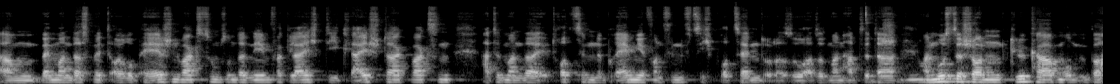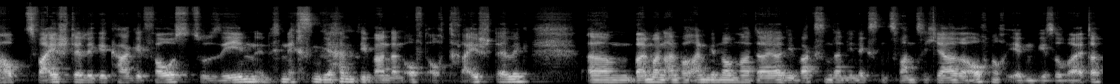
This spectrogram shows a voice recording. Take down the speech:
ähm, wenn man das mit europäischen Wachstumsunternehmen vergleicht, die gleich stark wachsen, hatte man da trotzdem eine Prämie von 50 Prozent oder so. Also man hatte da, man musste schon Glück haben, um überhaupt zweistellige KGVs zu sehen in den nächsten Jahren. Die waren dann oft auch dreistellig ähm, weil man einfach angenommen hat, naja, die wachsen dann die nächsten 20 Jahre auch noch irgendwie so weiter.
